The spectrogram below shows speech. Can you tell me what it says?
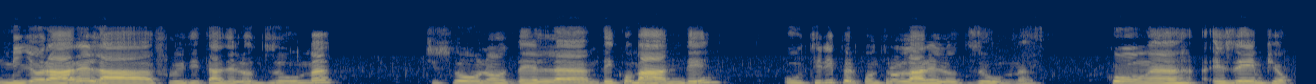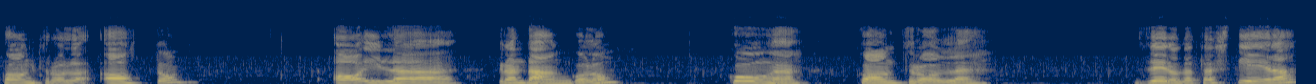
migliorare la fluidità dello zoom. Ci sono del, dei comandi utili per controllare lo zoom con eh, esempio CTRL 8 ho il eh, grandangolo con eh, CTRL 0 da tastiera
